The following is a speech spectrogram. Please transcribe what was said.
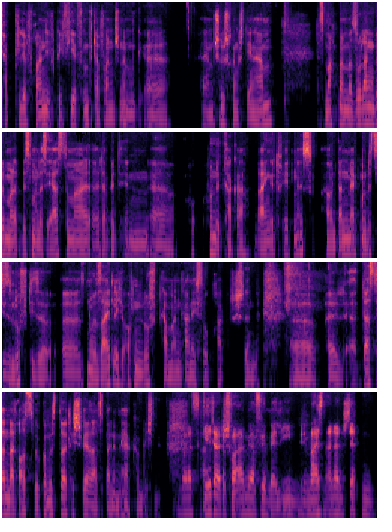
habe viele Freunde, die wirklich vier, fünf davon schon im äh, im Schulschrank stehen haben. Das macht man mal so lange, bis man das erste Mal äh, damit in äh, Hundekacker reingetreten ist. Und dann merkt man, dass diese Luft, diese äh, nur seitlich offenen Luftkammern gar nicht so praktisch sind. Äh, weil äh, das dann da rauszubekommen, ist deutlich schwerer als bei einem herkömmlichen. Aber das geht halt vor allem ja für Berlin. In den meisten anderen Städten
